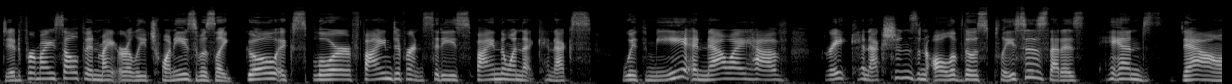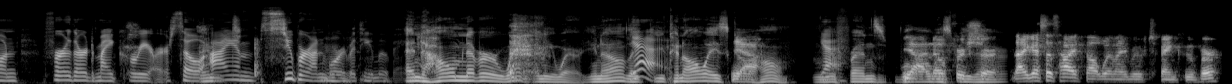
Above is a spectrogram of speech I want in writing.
did for myself in my early 20s was like go explore, find different cities, find the one that connects with me. And now I have great connections in all of those places that is hands down furthered my career. So And- I am super on board with you moving. and home never went anywhere, you know? Like Yeah. you can always go Yeah. home. Yeah. Your friends will yeah, no, always for be sure. I guess that's how I felt when I moved to Vancouver.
